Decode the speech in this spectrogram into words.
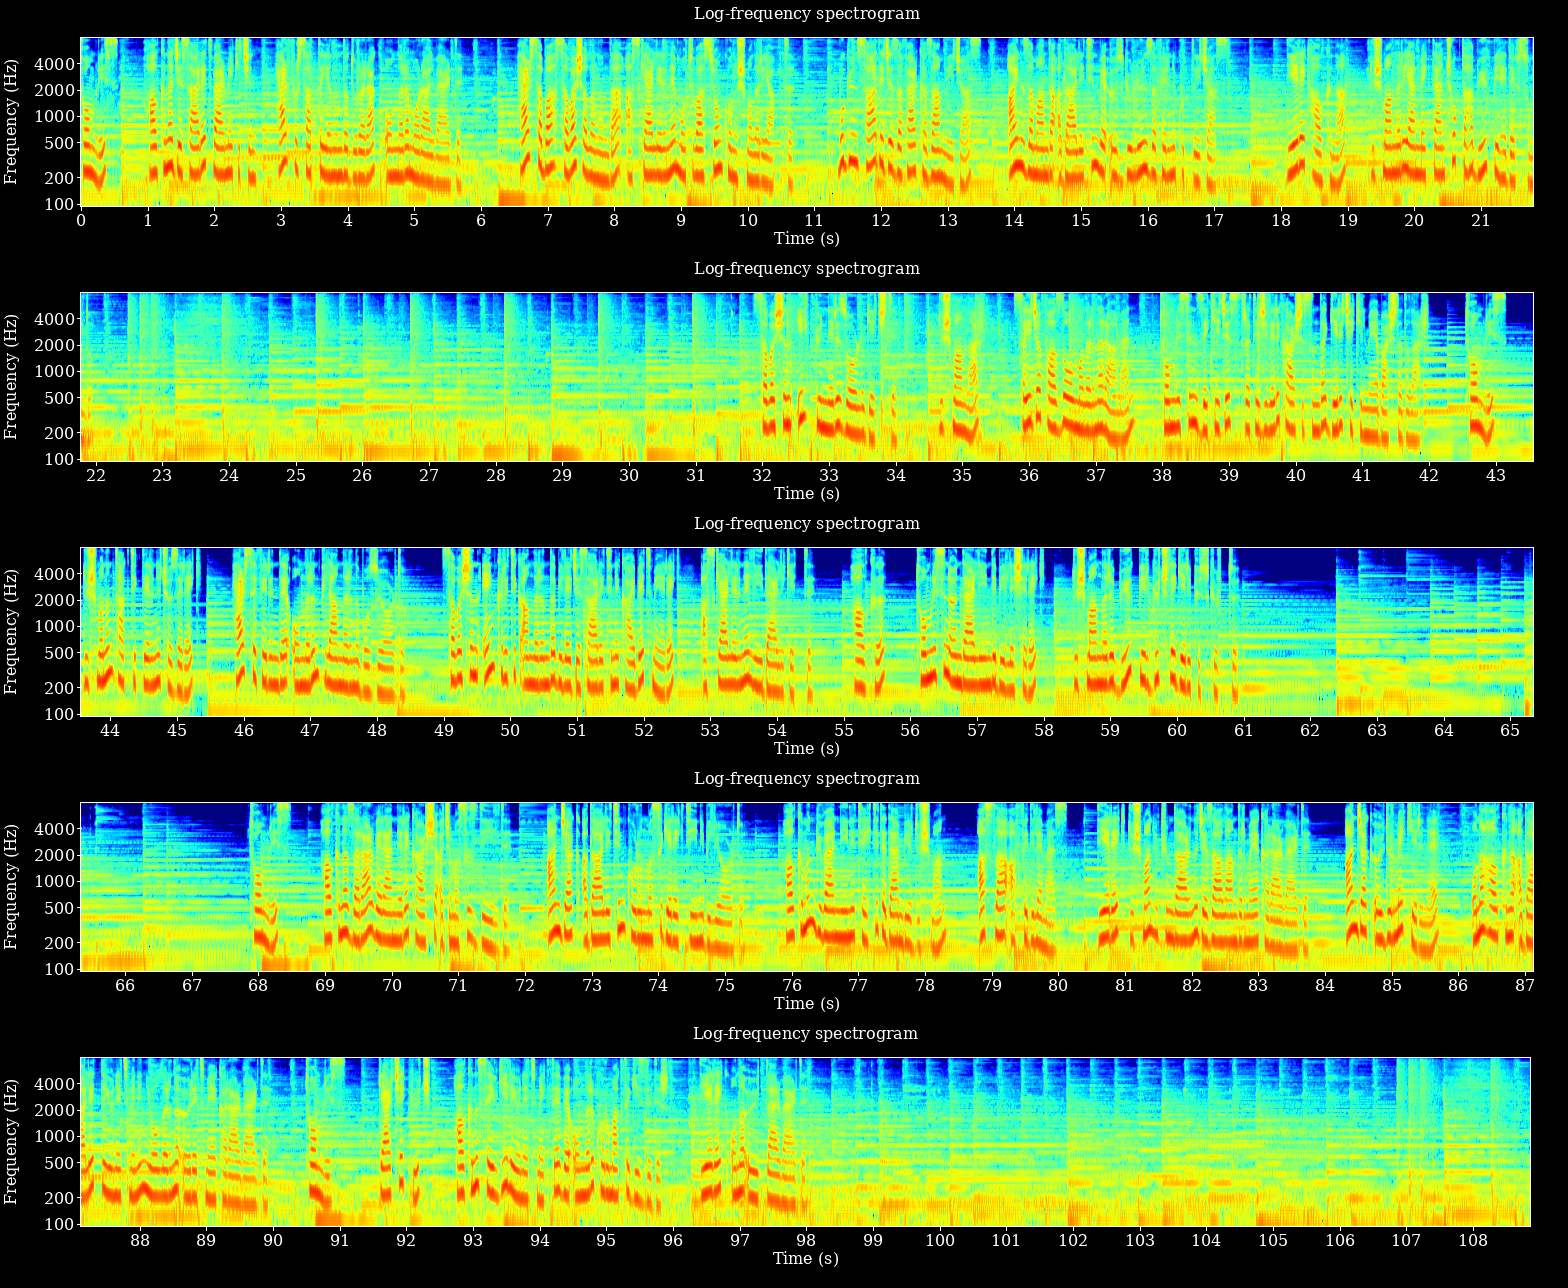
Tomris, halkına cesaret vermek için her fırsatta yanında durarak onlara moral verdi. Her sabah savaş alanında askerlerine motivasyon konuşmaları yaptı. Bugün sadece zafer kazanmayacağız, aynı zamanda adaletin ve özgürlüğün zaferini kutlayacağız. Diyerek halkına düşmanları yenmekten çok daha büyük bir hedef sundu. Savaşın ilk günleri zorlu geçti. Düşmanlar, sayıca fazla olmalarına rağmen Tomris'in zekice stratejileri karşısında geri çekilmeye başladılar. Tomris, düşmanın taktiklerini çözerek her seferinde onların planlarını bozuyordu. Savaşın en kritik anlarında bile cesaretini kaybetmeyerek askerlerine liderlik etti. Halkı, Tomris'in önderliğinde birleşerek düşmanları büyük bir güçle geri püskürttü. Tomris, halkına zarar verenlere karşı acımasız değildi. Ancak adaletin korunması gerektiğini biliyordu. Halkımın güvenliğini tehdit eden bir düşman asla affedilemez diyerek düşman hükümdarını cezalandırmaya karar verdi. Ancak öldürmek yerine ona halkını adaletle yönetmenin yollarını öğretmeye karar verdi. Tomris, gerçek güç halkını sevgiyle yönetmekte ve onları korumakta gizlidir diyerek ona öğütler verdi.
